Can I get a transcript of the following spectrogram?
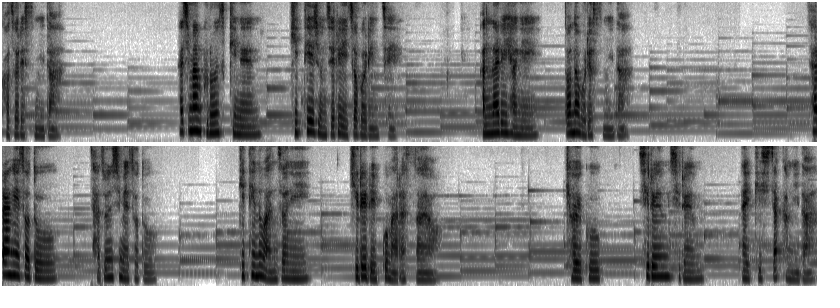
거절했습니다. 하지만 브론스키는 키티의 존재를 잊어버린 채 안나를 향해 떠나버렸습니다. 사랑에서도 자존심에서도 키티는 완전히 길을 잃고 말았어요. 결국 시름시름 앓기 시작합니다.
